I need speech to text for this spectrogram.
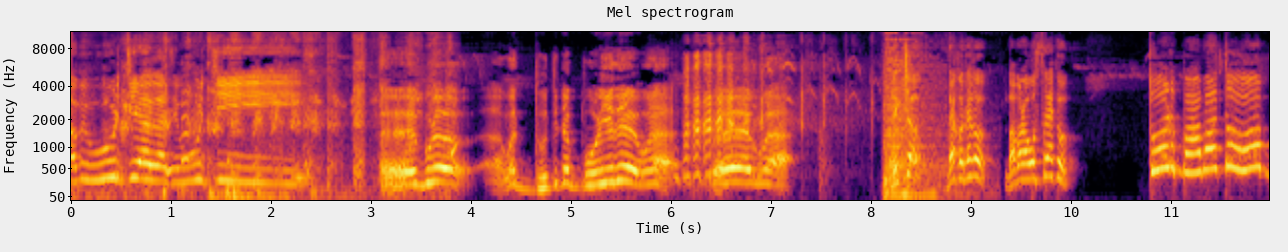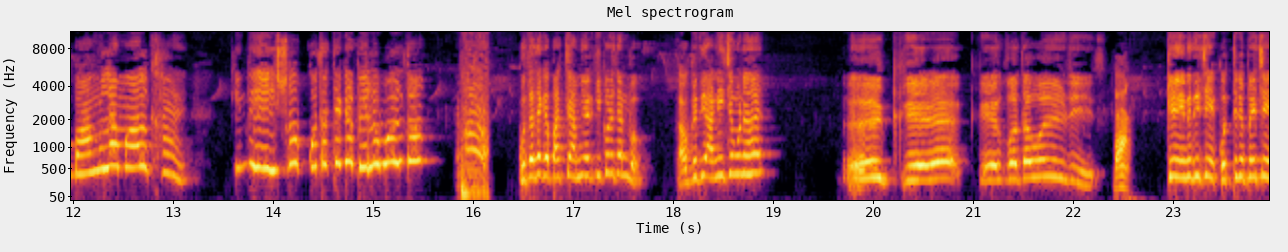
আমি উড়ছি আকাশে উড়ছি। বুড়ো। আমার ধুতিটা পরিয়ে দে মা। মা। দেখছ? দেখো দেখো বাবার অবস্থা দেখো। তোর বাবা তো বাংলা মাল খায় কিন্তু এই সব কোথা থেকে পেল বলতো? কোথা থেকে পাচ্ছে আমি আর কি করে জানব? কাউকে দিয়ে আনিয়েছে মনে হয়? কে রে? কে কথা বলছিস? কে এনে দিয়েছে? কোথেকে পেয়েছে?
